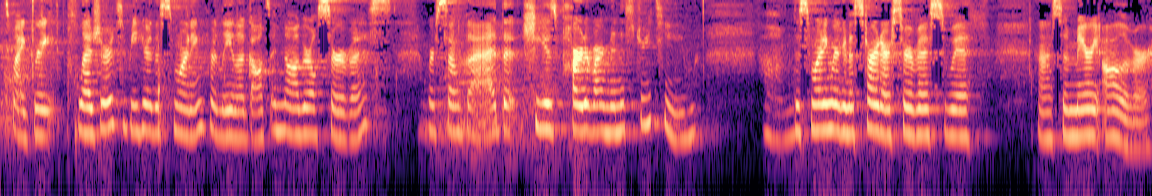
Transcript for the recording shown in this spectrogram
It's my great pleasure to be here this morning for Leila Galt's inaugural service. We're so glad that she is part of our ministry team. Um, this morning, we're going to start our service with uh, some Mary Oliver.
